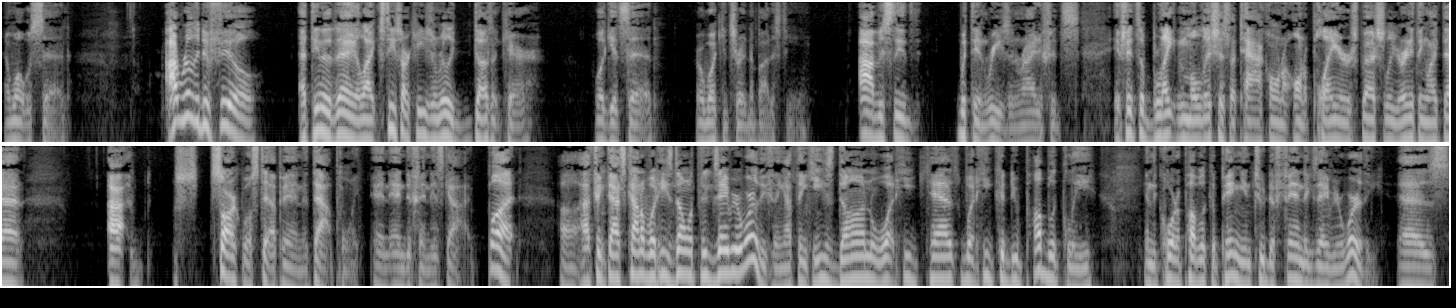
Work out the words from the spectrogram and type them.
and what was said. I really do feel at the end of the day, like Steve Sarkisian really doesn't care what gets said or what gets written about his team. Obviously, within reason, right? If it's if it's a blatant malicious attack on a, on a player, especially or anything like that, uh, Sark will step in at that point and, and defend his guy. But uh, I think that's kind of what he's done with the Xavier Worthy thing. I think he's done what he has, what he could do publicly in the court of public opinion to defend Xavier Worthy as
